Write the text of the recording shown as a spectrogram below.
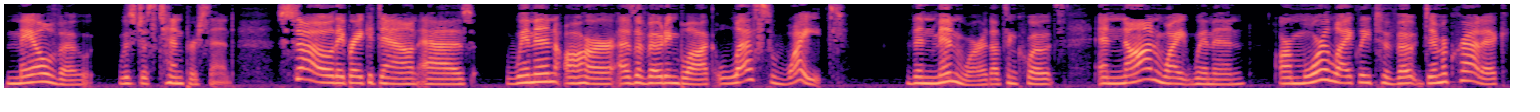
male vote was just 10%. So they break it down as women are, as a voting bloc, less white than men were, that's in quotes, and non-white women are more likely to vote Democratic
